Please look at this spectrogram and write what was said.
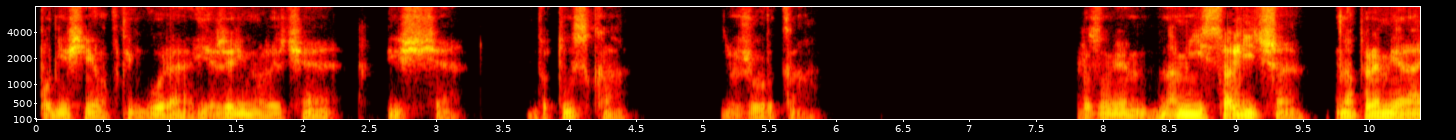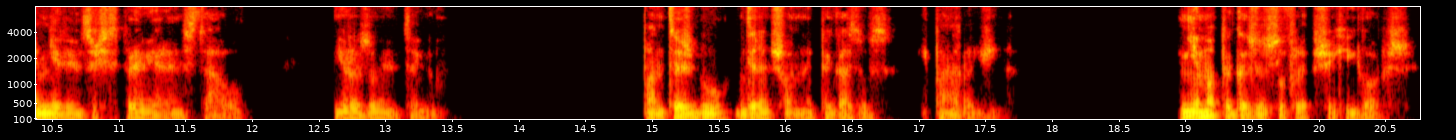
podniesienie łapki w górę. Jeżeli możecie, piszcie do Tuska, do Żurka. Rozumiem, na ministra liczę, na premiera nie wiem, co się z premierem stało. Nie rozumiem tego. Pan też był dręczony Pegasus i pana rodzina. Nie ma Pegasusów lepszych i gorszych.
